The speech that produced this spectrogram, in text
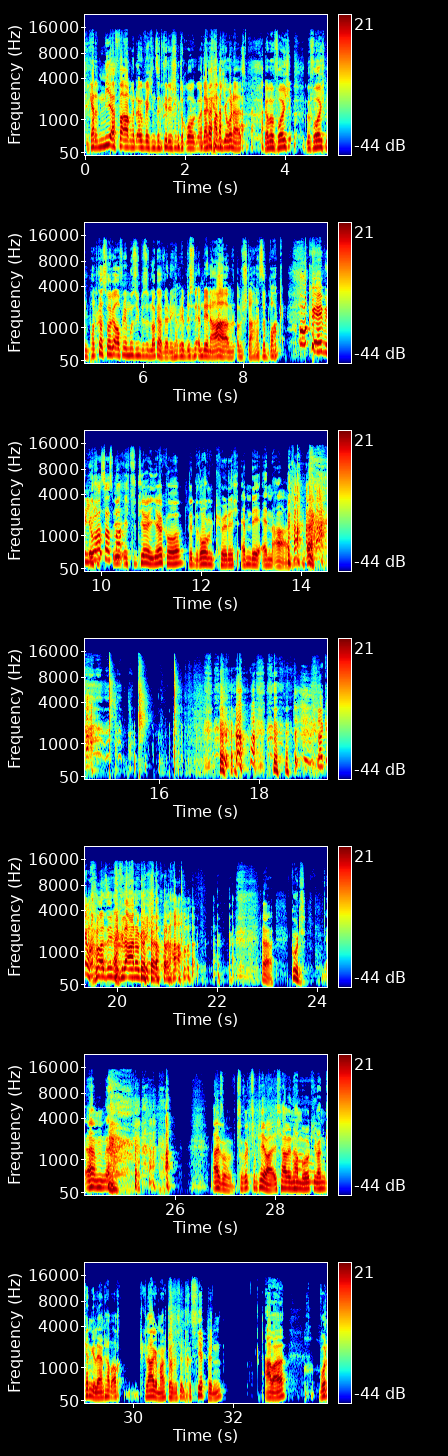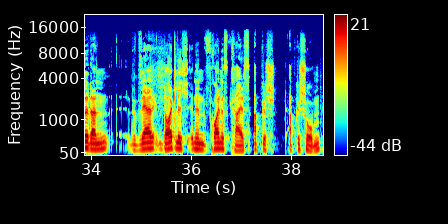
Ich hatte nie Erfahrung mit irgendwelchen synthetischen Drogen und dann kam Jonas. Ja, bevor ich, bevor ich eine Podcast-Folge aufnehme, muss ich ein bisschen locker werden. Ich habe hier ein bisschen MDNA am, am Start. Hast du Bock? Okay, wenn Jonas das macht. Ich, ich zitiere Jirko, den Drogenkönig MDNA. Da kann man mal sehen, wie viel Ahnung ich davon habe. Ja, gut. Ähm, also, zurück zum Thema. Ich habe in Hamburg jemanden kennengelernt, habe auch klar gemacht, dass ich interessiert bin, aber wurde dann sehr deutlich in den Freundeskreis abgesch abgeschoben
